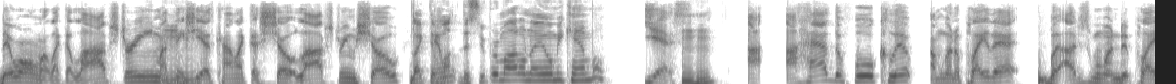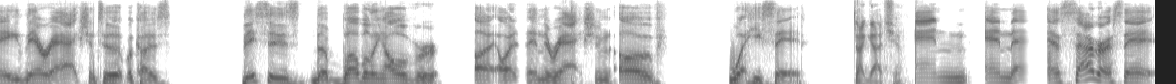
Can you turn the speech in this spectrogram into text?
they were on like a live stream. I think Mhm. she has kind of like a show, live stream show. Like the And- the supermodel Naomi Campbell? Yes, Mm-hmm. I have the full clip. I'm going to play that, but I just wanted to play their reaction to it because this is the bubbling over uh, and the reaction of what he said. I got you. And and as Saagar said,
